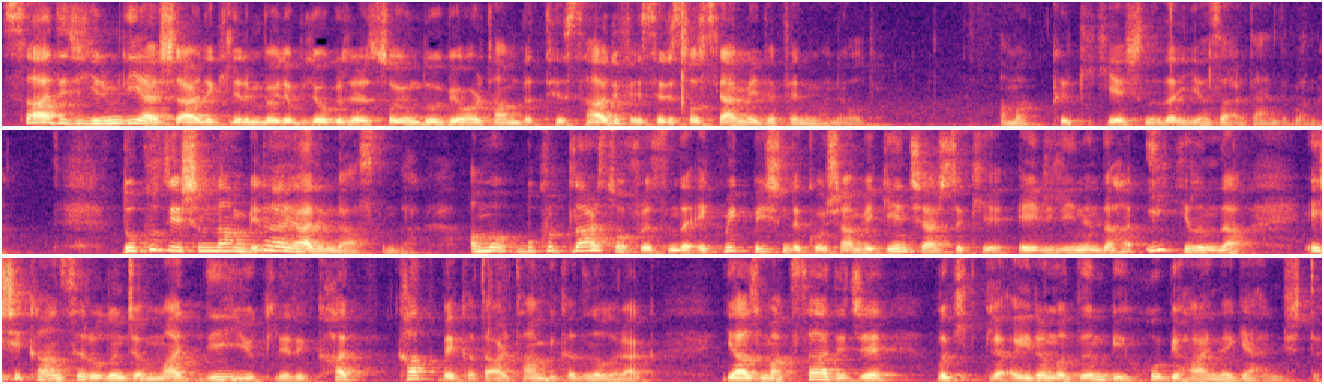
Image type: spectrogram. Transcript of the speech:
sadece 20'li yaşlardakilerin böyle bloggerları soyunduğu bir ortamda tesadüf eseri sosyal medya fenomeni oldum. Ama 42 yaşında da yazar dendi bana. 9 yaşından beri hayalimdi aslında. Ama bu kurtlar sofrasında ekmek peşinde koşan ve genç yaştaki evliliğinin daha ilk yılında Eşi kanser olunca maddi yükleri kat, kat be kat artan bir kadın olarak yazmak sadece vakitle ayıramadığım bir hobi haline gelmişti.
